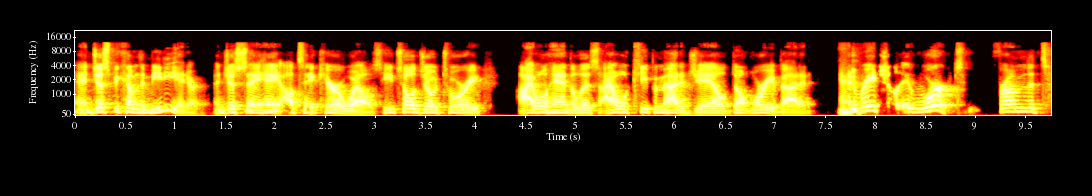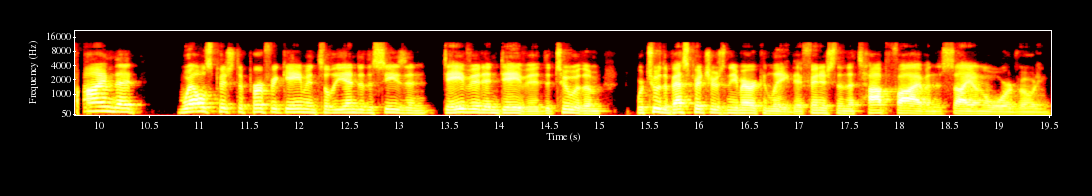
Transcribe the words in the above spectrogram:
and just become the mediator and just say, Hey, mm-hmm. I'll take care of Wells. He told Joe Torre, I will handle this. I will keep him out of jail. Don't worry about it. And Rachel, it worked from the time that Wells pitched the perfect game until the end of the season. David and David, the two of them, were two of the best pitchers in the American League. They finished in the top five in the Cy Young Award voting.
